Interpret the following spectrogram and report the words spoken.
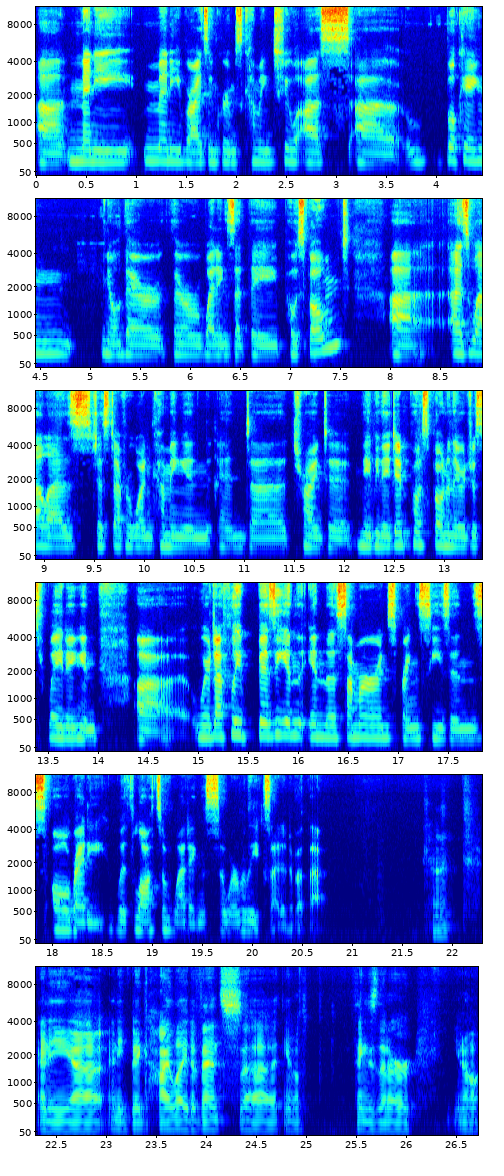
Uh, many many brides and grooms coming to us, uh, booking you know their their weddings that they postponed uh, as well as just everyone coming in and uh, trying to maybe they didn't postpone and they were just waiting. And uh, we're definitely busy in in the summer and spring seasons already with lots of weddings. So we're really excited about that. Okay. Any uh, any big highlight events uh, you know things that are you know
